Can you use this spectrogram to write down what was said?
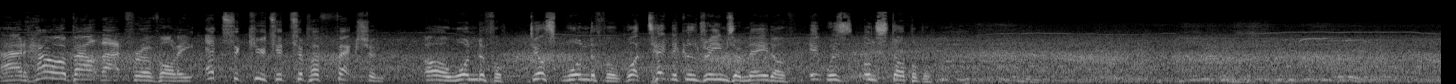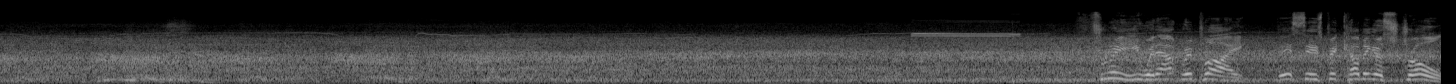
And how about that for a volley? Executed to perfection. Oh, wonderful. Just wonderful. What technical dreams are made of. It was unstoppable. Three without reply. This is becoming a stroll.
